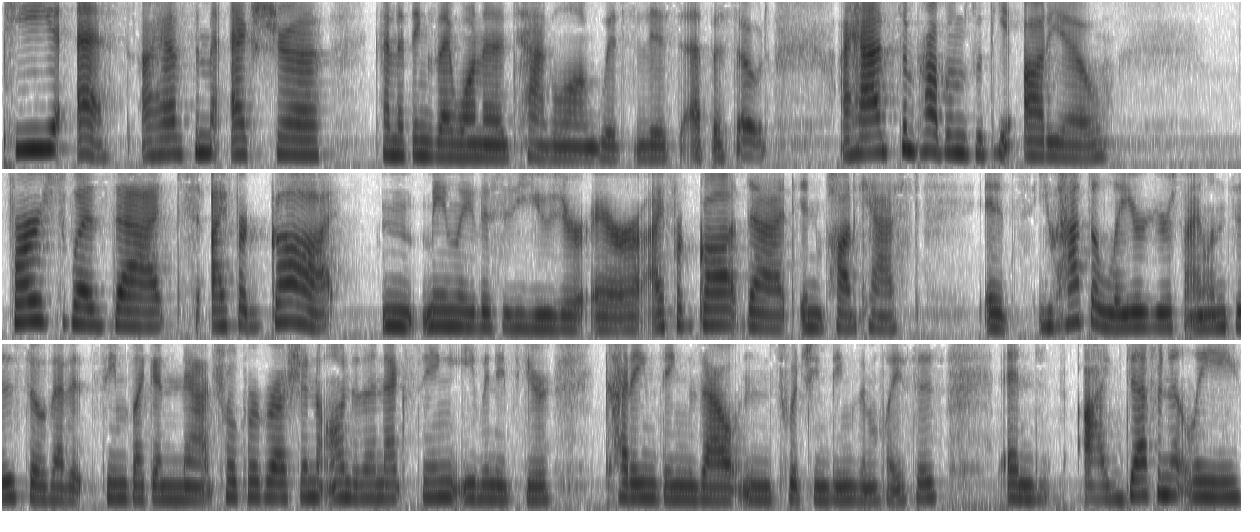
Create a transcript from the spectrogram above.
P.S. I have some extra kind of things I want to tag along with this episode. I had some problems with the audio. First was that I forgot, mainly this is user error, I forgot that in podcast it's you have to layer your silences so that it seems like a natural progression onto the next thing even if you're cutting things out and switching things in places and i definitely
